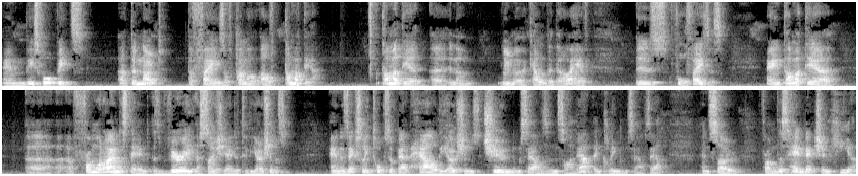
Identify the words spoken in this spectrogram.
And these four beats uh, denote the phase of, tama, of tamatea. Tamatea uh, in the lunar calendar that I have is four phases. And tamatea, uh, uh, from what I understand, is very associated to the oceans and is actually talks about how the oceans churn themselves inside out and clean themselves out. And so from this hand action here,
